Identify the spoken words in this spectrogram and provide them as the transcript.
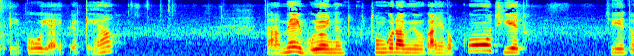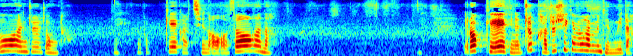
그리고 이 아이 뺄게요. 그 다음에 모여있는 동그라미 안에 넣고 뒤에도 뒤에도 한 줄 정도 네, 이렇게 같이 넣어서 하나 이렇게 그냥 쭉 가주시기만 하면 됩니다.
